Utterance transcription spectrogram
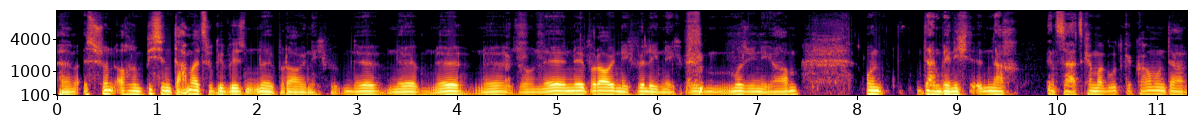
äh, ist schon auch ein bisschen damals so gewesen, nö, brauche ich nicht, nö, nö, nö, nö, so, nö, nö, brauche ich nicht, will ich nicht, muss ich nicht haben. Und dann bin ich nach ins Salzkammergut gekommen und da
